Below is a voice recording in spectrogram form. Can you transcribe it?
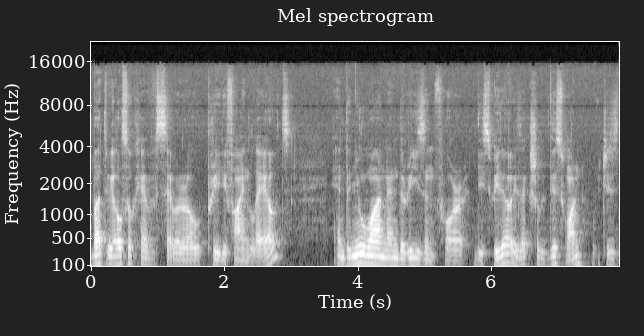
But we also have several predefined layouts and the new one and the reason for this video is actually this one which is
